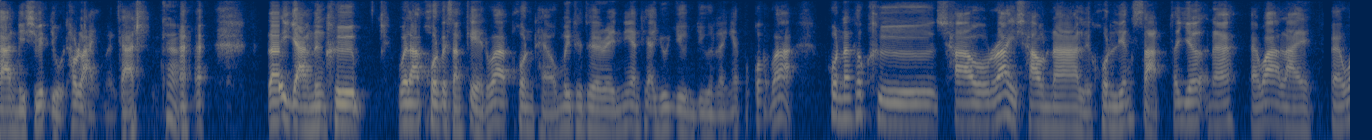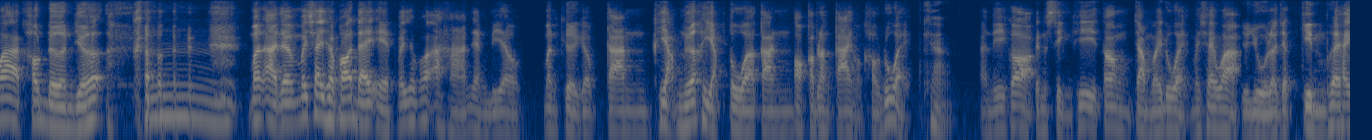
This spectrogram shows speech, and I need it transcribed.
การมีชีวิตอยู่เท่าไหร่เหมือนกันครับแล้วอีกอย่างหนึ่งคือ เวลาคนไปสังเกตว่าคนแถวเมดิเตอร์เรเนียนที่อายุยืนยืนอะไรเงี้ยปรากฏว่าพ วกนั้นเขาคือชาวไร่ชาวนาหรือคนเลี้ยงสัตว์ซะเยอะนะ แปลว่าอะไร แปลว่าเขาเดินเยอะอืมมันอาจจะไม่ใช่เฉพาะไดเอทไม่ใช่เฉพาะอาหารอย่างเดียว มันเกิดกับการขยับเนื้อขยับตัวการออกกำลังกายของเขาด้วยครับอันนี้ก็เป็นสิ่งที่ต้องจำไว้ด้วย ไม่ใช่ว่าอยู่ๆเราจะกินเพื่อให้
